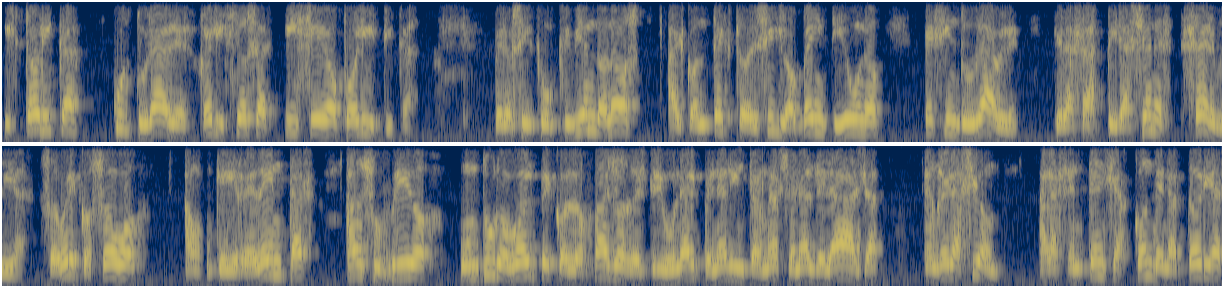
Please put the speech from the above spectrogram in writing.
históricas, culturales, religiosas y geopolíticas. Pero circunscribiéndonos al contexto del siglo XXI, es indudable que las aspiraciones serbias sobre Kosovo, aunque irredentas, han sufrido un duro golpe con los fallos del Tribunal Penal Internacional de La Haya en relación a las sentencias condenatorias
